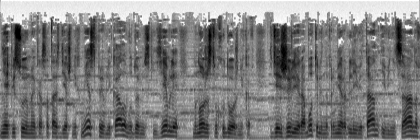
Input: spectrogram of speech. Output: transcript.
Неописуемая красота здешних мест привлекала в удомельские земли множество художников. Здесь жили и работали, например, Левитан и Венецианов,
